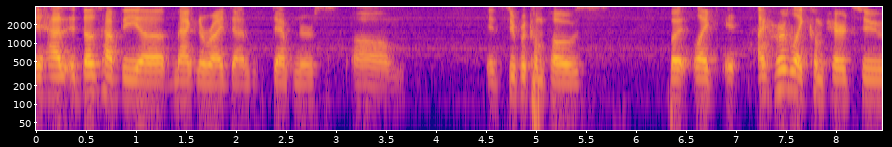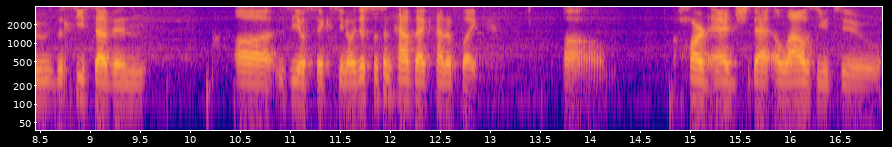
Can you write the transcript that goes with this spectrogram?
It has. It does have the uh, MagneRide damp- dampeners. Um, it's super composed, but like it, I heard like compared to the C7, uh, Z06, you know, it just doesn't have that kind of like um, hard edge that allows you to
